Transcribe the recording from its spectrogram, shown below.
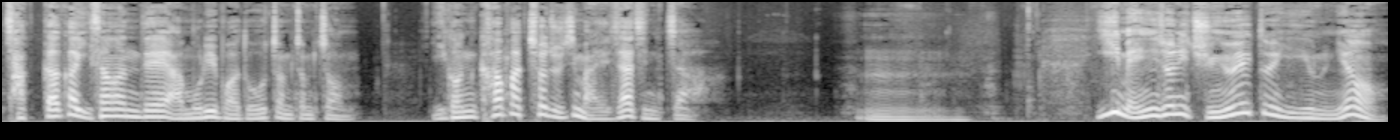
작가가 이상한데 아무리 봐도 점점점 이건 카바 쳐주지 말자 진짜. 음. 이 멘션이 중요했던 이유는요.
